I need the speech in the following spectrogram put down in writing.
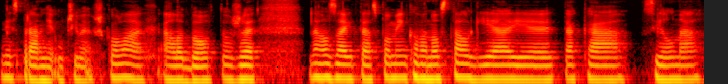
nesprávne učíme v školách, alebo to, že naozaj tá spomienková nostalgia je taká silná?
